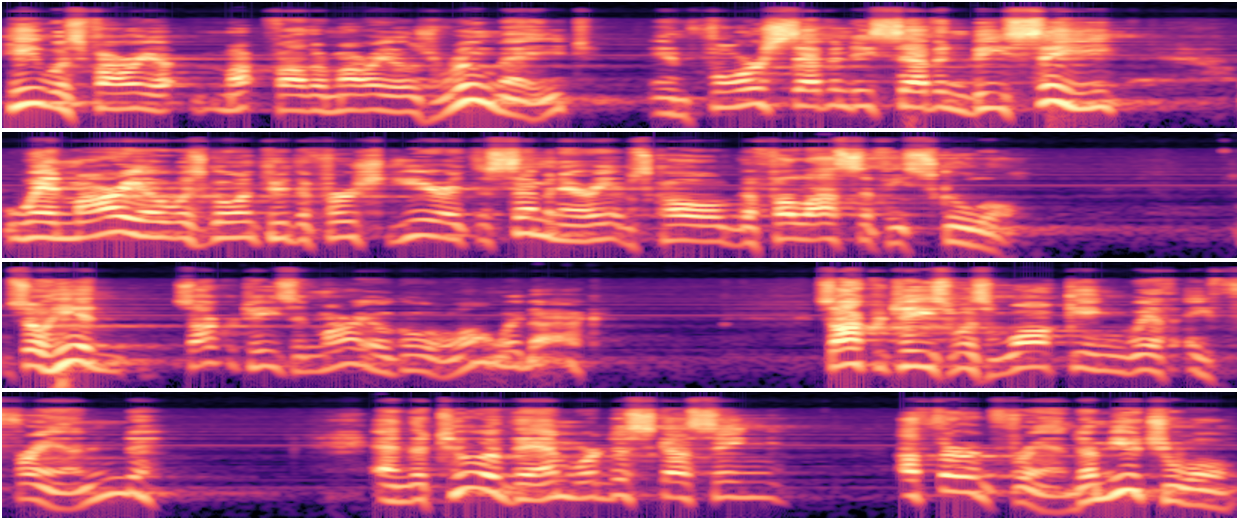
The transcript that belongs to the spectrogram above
He was Father Mario's roommate in 477 BC when Mario was going through the first year at the seminary. It was called the Philosophy School. So he had Socrates and Mario go a long way back. Socrates was walking with a friend, and the two of them were discussing a third friend, a mutual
